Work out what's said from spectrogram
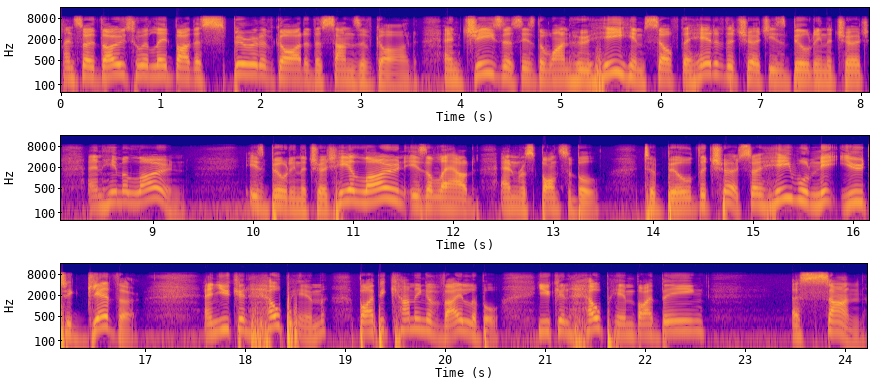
And so those who are led by the Spirit of God are the sons of God. And Jesus is the one who He Himself, the head of the church, is building the church, and Him alone is building the church. He alone is allowed and responsible to build the church. So He will knit you together. And you can help Him by becoming available. You can help Him by being a son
